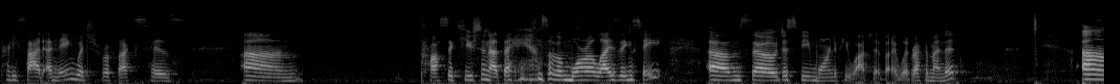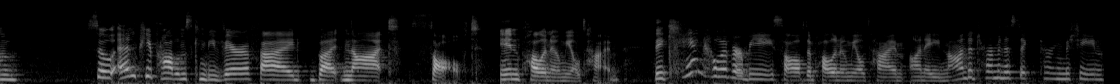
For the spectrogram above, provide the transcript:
pretty sad ending, which reflects his um, prosecution at the hands of a moralizing state. Um, so just be warned if you watch it, but I would recommend it. Um, so NP problems can be verified but not solved in polynomial time. They can, however, be solved in polynomial time on a non-deterministic Turing machine,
